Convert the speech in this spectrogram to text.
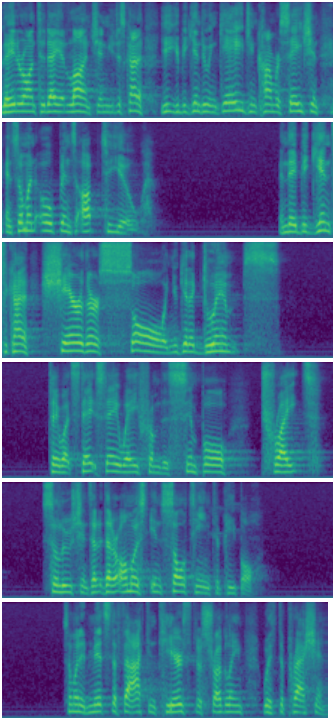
later on today at lunch, and you just kind of you, you begin to engage in conversation, and someone opens up to you. And they begin to kind of share their soul, and you get a glimpse. Tell you what, stay, stay away from the simple, trite solutions that, that are almost insulting to people. Someone admits the fact in tears that they're struggling with depression.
